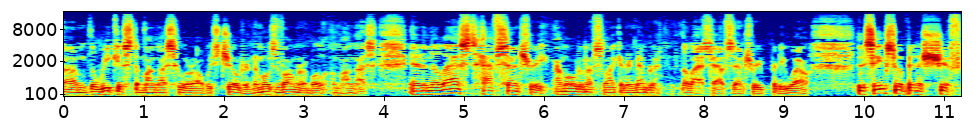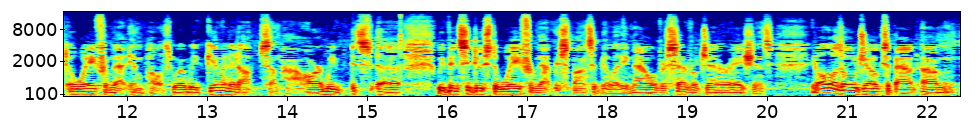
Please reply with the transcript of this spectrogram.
um, the weakest among us who are always children, the most vulnerable among us. And in the last half century, I'm old enough so I can remember the last half century pretty well, there seems to have been a shift away from that impulse where we've given it up somehow, or we've, uh, we've been seduced away from that responsibility now over several generations. You know, all those old jokes about um,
